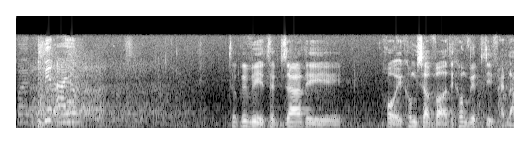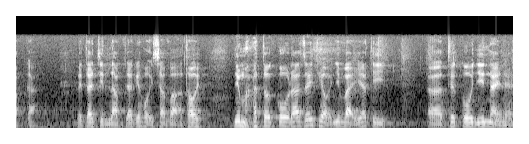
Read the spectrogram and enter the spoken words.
Có biết ai không? Thưa quý vị, thực ra thì hội không sợ vợ thì không việc gì phải lập cả. Người ta chỉ lập ra cái hội sợ vợ thôi. Nhưng mà tôi cô đã giới thiệu như vậy thì ờ, thưa cô như thế này này.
